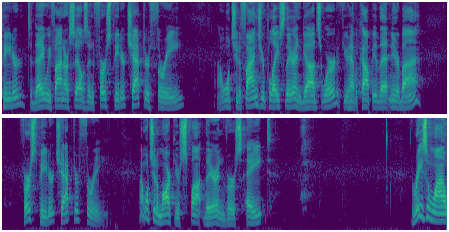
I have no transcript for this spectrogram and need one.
Peter. Today we find ourselves in 1 Peter chapter 3. I want you to find your place there in God's Word if you have a copy of that nearby. 1 Peter chapter 3. I want you to mark your spot there in verse 8. The reason why we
